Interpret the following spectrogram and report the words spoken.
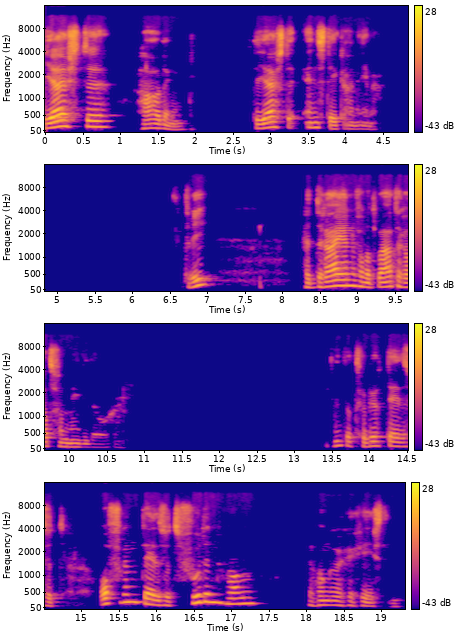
juiste houding. De juiste insteek aannemen. Drie, het draaien van het waterrad van mededogen. Dat gebeurt tijdens het offeren, tijdens het voeden van de hongerige geesten.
